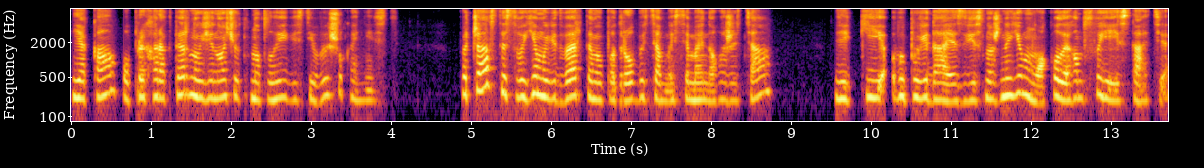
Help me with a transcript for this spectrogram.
яка, попри характерну жіночу тнотливість і вишуканість, почасти своїми відвертими подробицями сімейного життя, які виповідає, звісно ж, не йому, а колегам своєї статі,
